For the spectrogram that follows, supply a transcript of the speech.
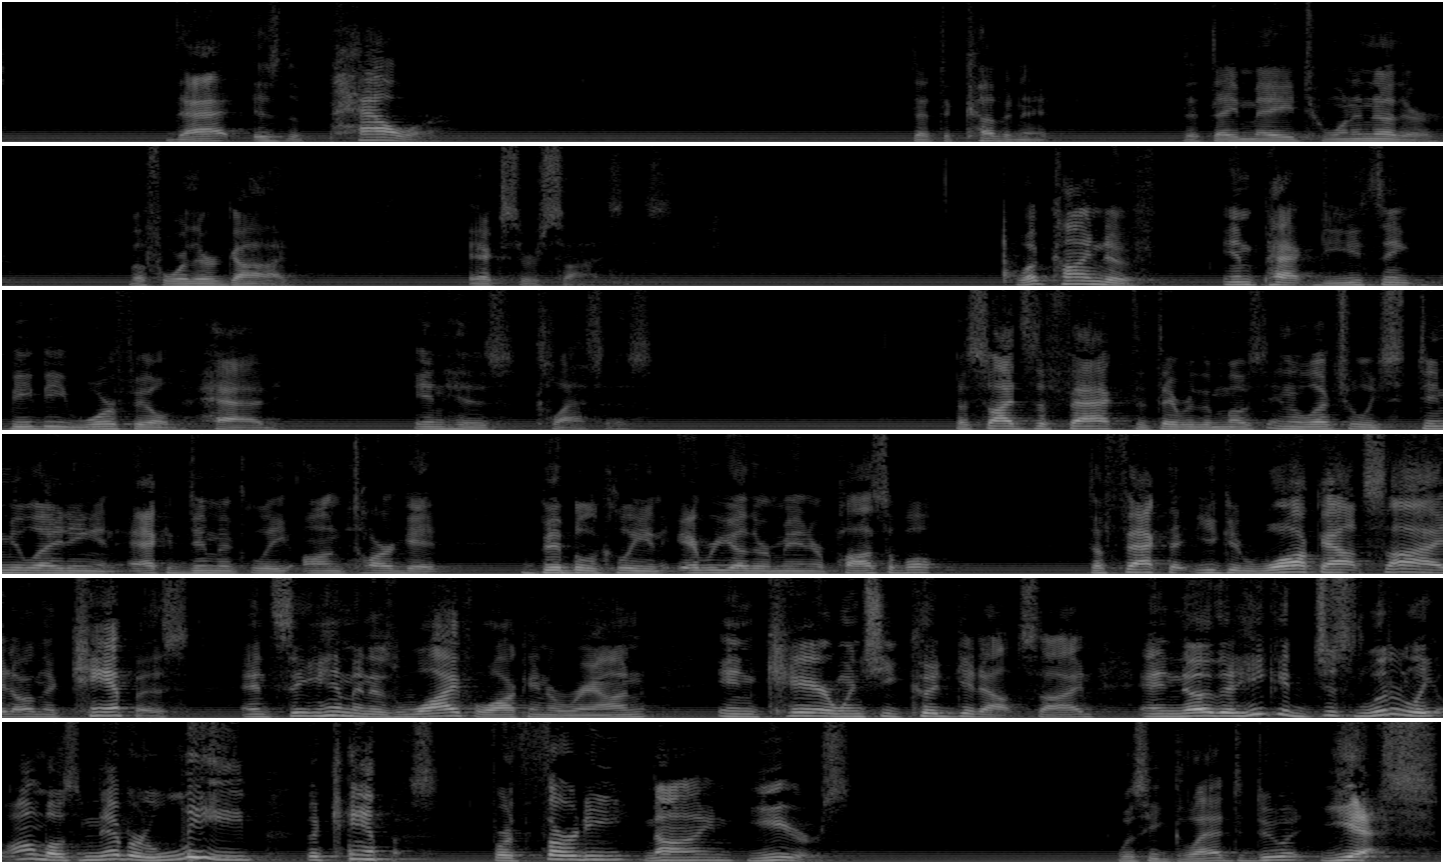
That is the power that the covenant that they made to one another before their God exercises. What kind of impact do you think B.B. Warfield had in his classes? Besides the fact that they were the most intellectually stimulating and academically on target, biblically, in every other manner possible, the fact that you could walk outside on the campus and see him and his wife walking around in care when she could get outside and know that he could just literally almost never leave the campus for 39 years. Was he glad to do it? Yes.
